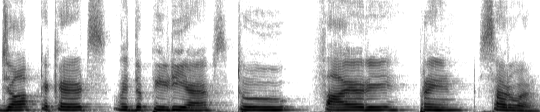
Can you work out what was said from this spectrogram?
job tickets with the PDFs to Fiery Print server.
